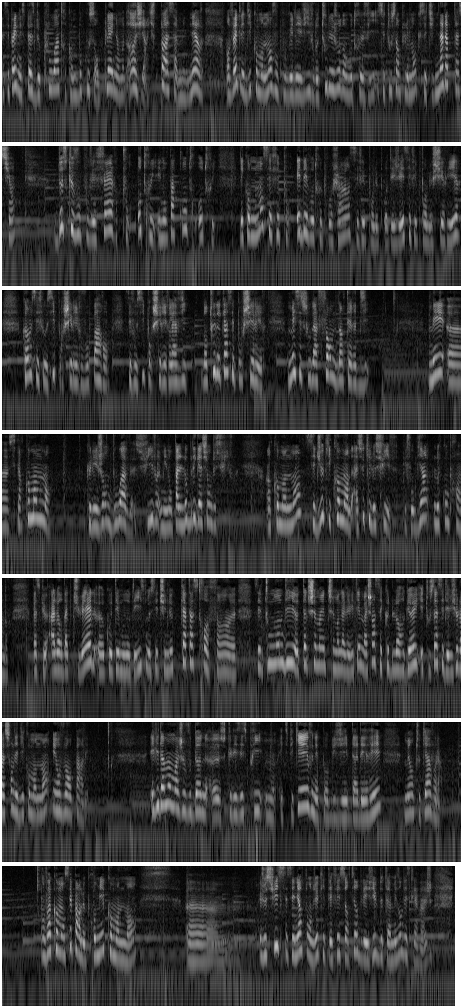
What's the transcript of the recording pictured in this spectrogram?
c'est pas une espèce de cloître comme beaucoup s'en plaignent en mode oh j'y arrive pas, ça m'énerve. En fait, les dix commandements, vous pouvez les vivre tous les jours dans votre vie. C'est tout simplement que c'est une adaptation de ce que vous pouvez faire pour autrui et non pas contre autrui. Les commandements, c'est fait pour aider votre prochain, c'est fait pour le protéger, c'est fait pour le chérir, comme c'est fait aussi pour chérir vos parents, c'est fait aussi pour chérir la vie. Dans tous les cas, c'est pour chérir, mais c'est sous la forme d'interdit. Mais euh, c'est un commandement que les gens doivent suivre, mais n'ont pas l'obligation de suivre. Un commandement, c'est Dieu qui commande à ceux qui le suivent. Il faut bien le comprendre. Parce qu'à l'heure d'actuelle, euh, côté monothéisme, c'est une catastrophe. Hein. Euh, c'est, tout le monde dit euh, tel chemin est le chemin de la vérité, machin, c'est que de l'orgueil. Et tout ça, c'est des violations des dix commandements. Et on veut en parler. Évidemment, moi, je vous donne ce que les esprits m'ont expliqué. Vous n'êtes pas obligé d'adhérer. Mais en tout cas, voilà. On va commencer par le premier commandement. Euh je suis ce Seigneur ton Dieu qui t'ai fait sortir de l'Égypte de ta maison d'esclavage,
